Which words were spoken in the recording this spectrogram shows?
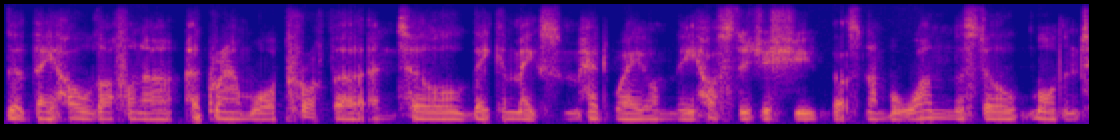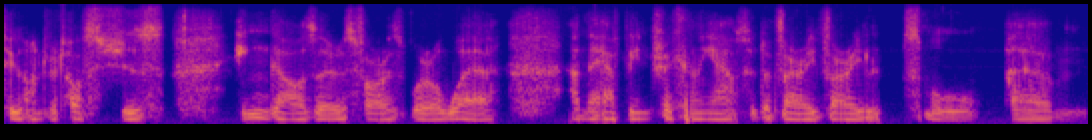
that they hold off on a, a, ground war proper until they can make some headway on the hostage issue. That's number one. There's still more than 200 hostages in Gaza, as far as we're aware, and they have been trickling out at a very, very small, um,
